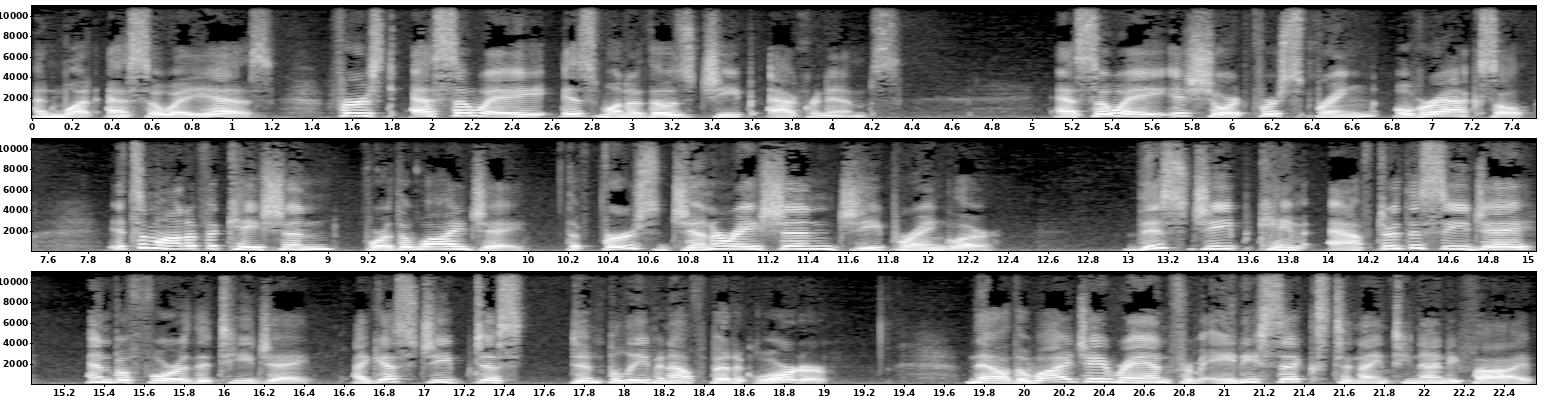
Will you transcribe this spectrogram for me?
and what SOA is. First, SOA is one of those Jeep acronyms. SOA is short for Spring Over Axle. It's a modification for the YJ, the first generation Jeep Wrangler. This Jeep came after the CJ and before the TJ. I guess Jeep just didn't believe in alphabetical order. Now, the YJ ran from 86 to 1995.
